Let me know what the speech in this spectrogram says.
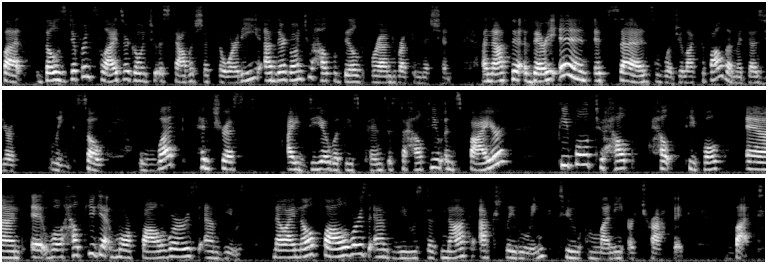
but those different slides are going to establish authority and they're going to help build brand recognition. And at the very end, it says, Would you like to follow them? It does your link. So, what Pinterest idea with these pins is to help you inspire people to help help people and it will help you get more followers and views. Now I know followers and views does not actually link to money or traffic, but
